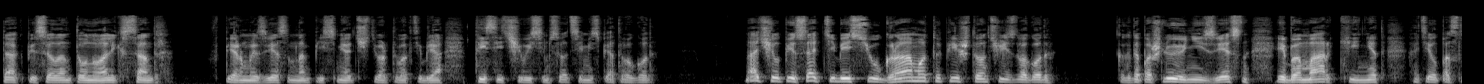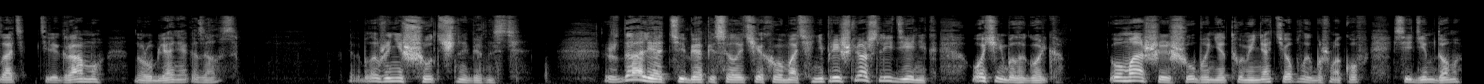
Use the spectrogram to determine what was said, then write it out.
Так писал Антону Александр первом известном нам письме от 4 октября 1875 года. Начал писать тебе сю грамоту, пишет он через два года. Когда пошлю ее, неизвестно, ибо марки нет. Хотел послать телеграмму, но рубля не оказалось. Это была уже не шуточная бедность. «Ждали от тебя», — писала Чехова мать, — «не пришлешь ли денег? Очень было горько. У Маши шубы нет, у меня теплых башмаков. Сидим дома».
